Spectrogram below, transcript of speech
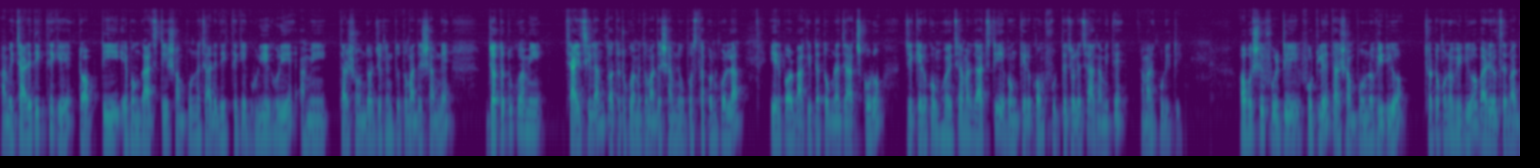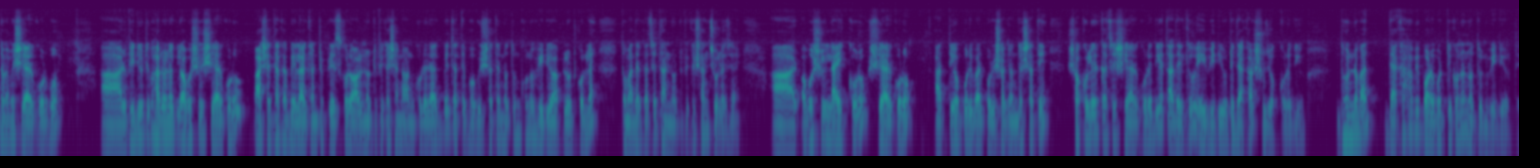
আমি চারিদিক থেকে টপটি এবং গাছটি সম্পূর্ণ চারিদিক থেকে ঘুরিয়ে ঘুরিয়ে আমি তার সৌন্দর্য কিন্তু তোমাদের সামনে যতটুকু আমি চাইছিলাম, ততটুকু আমি তোমাদের সামনে উপস্থাপন করলাম। এরপর বাকিটা তোমরা জাজ করো যে কীরকম হয়েছে আমার গাছটি এবং কীরকম ফুটতে চলেছে আগামীতে আমার কুড়িটি। অবশ্যই ফুলটি ফুটলে তার সম্পূর্ণ ভিডিও ছোট কোনো ভিডিও বা রিলসের মাধ্যমে আমি শেয়ার করব। আর ভিডিওটি ভালো লাগলে অবশ্যই শেয়ার করো। পাশে থাকা বেল আইকনটি প্রেস করে অল নোটিফিকেশান অন করে রাখবে যাতে ভবিষ্যতে নতুন কোনো ভিডিও আপলোড করলে তোমাদের কাছে তার নোটিফিকেশান চলে যায়। আর অবশ্যই লাইক করো শেয়ার করো। আত্মীয়, পরিবার, পরিস্বজনদের সাথে সকলের কাছে শেয়ার করে দিয়ে তাদেরকেও এই ভিডিওটি দেখার সুযোগ করে দিও। ধন্যবাদ, দেখা হবে পরবর্তী কোনো নতুন ভিডিওতে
